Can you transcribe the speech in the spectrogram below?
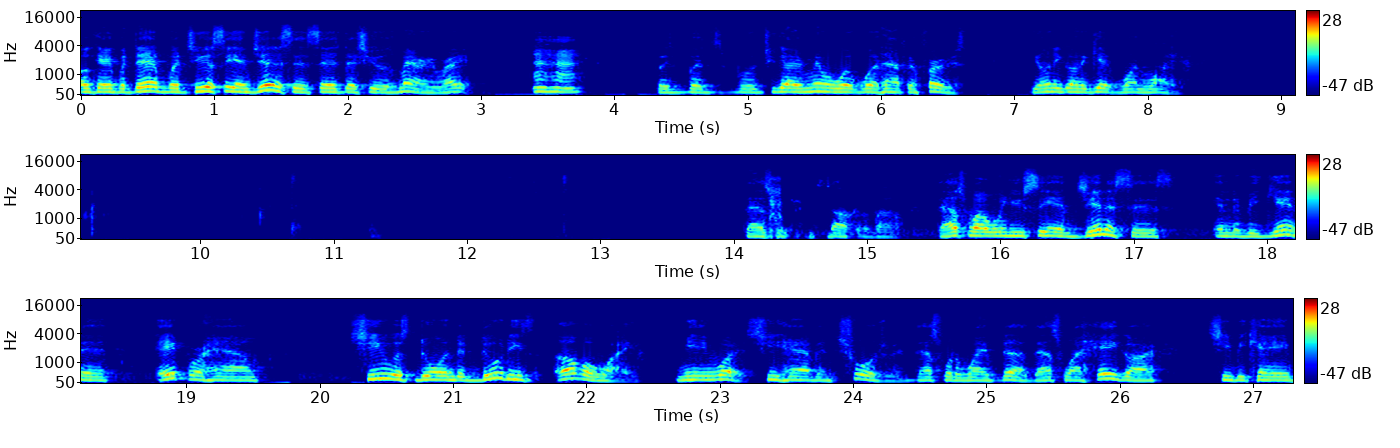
Okay, but there, but you'll see in Genesis it says that she was married, right? Mm-hmm. But but but you gotta remember what, what happened first. You're only gonna get one wife. That's what he's talking about. That's why when you see in Genesis in the beginning, Abraham she was doing the duties of a wife, meaning what? She having children. That's what a wife does. That's why Hagar, she became,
